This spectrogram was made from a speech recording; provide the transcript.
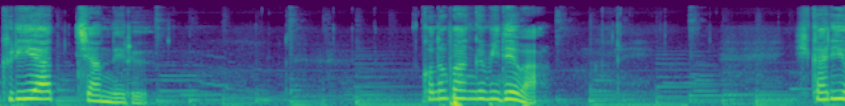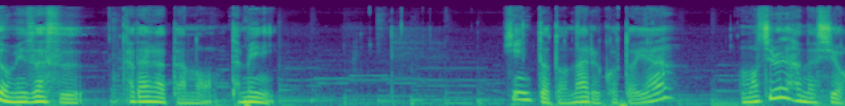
クリアチャンネル。この番組では光を目指す方々のためにヒントとなることや面白い話を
